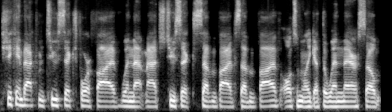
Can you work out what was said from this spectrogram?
She came back from 2 6 4 5, win that match 2 6 7 5 7 5, ultimately get the win there. So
